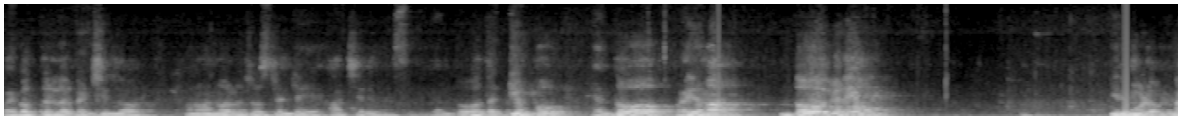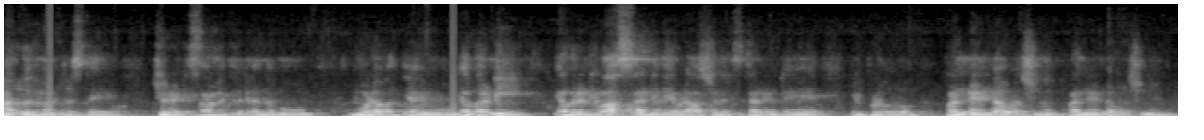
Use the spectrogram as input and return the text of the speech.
భయభక్తుల్లో పెంచిందో. మనం అన్నోళ్ళని చూస్తుంటే ఆశ్చర్యం వేస్తుంది. ఎంతో తగ్గింపు ఎంతో ప్రేమ ఎంతో వినయం. ఇది మూడవది నాలుగవది మనం చూస్తే చూడండి సామెతల గ్రంథము మూడవ అధ్యాయము. ఎవరిని ఎవరి నివాసాన్ని దేవుడు ఆశీర్వదిస్తాడంటే ఇప్పుడు పన్నెండవ వచనం పన్నెండవ వచనం.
